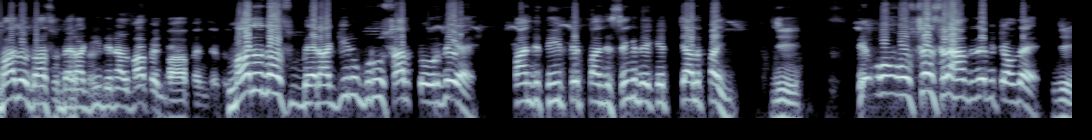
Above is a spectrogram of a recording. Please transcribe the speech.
ਮਾਧੋ ਦਾਸ ਬੈਰਾਗੀ ਦੇ ਨਾਲ ਵਾਹ ਪੈਂਦਾ। ਪੈਂਦੇ ਮਾਧੋ ਦਾਸ ਬੈਰਾਗੀ ਨੂੰ ਗੁਰੂ ਸਾਹਿਬ ਤੋਰਦੇ ਐ ਪੰਜ ਤੀਰ ਤੇ ਪੰਜ ਸਿੰਘ ਦੇ ਕੇ ਚੱਲ ਭਾਈ। ਜੀ। ਤੇ ਉਹ ਉਸੇ ਸਰਹੰਦ ਦੇ ਵਿੱਚ ਆਉਂਦਾ ਹੈ। ਜੀ।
